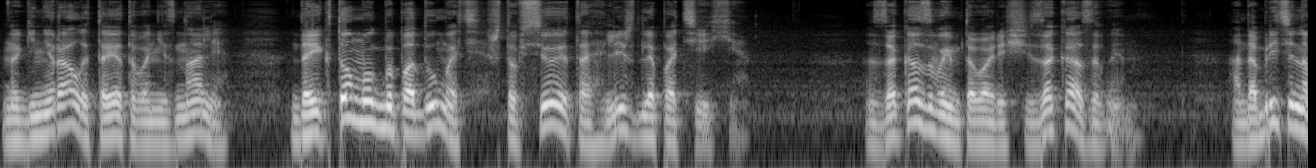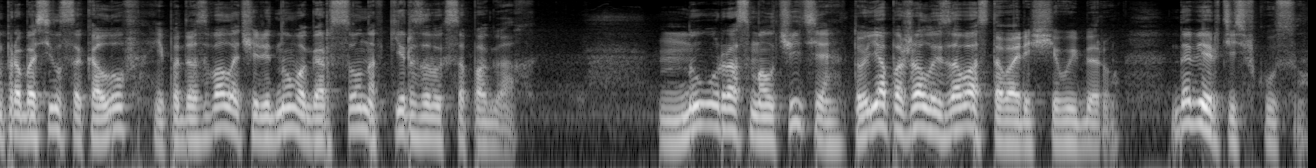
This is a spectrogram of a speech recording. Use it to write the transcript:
Но генералы-то этого не знали. Да и кто мог бы подумать, что все это лишь для потехи. «Заказываем, товарищи, заказываем», Одобрительно пробасил Соколов и подозвал очередного гарсона в кирзовых сапогах. «Ну, раз молчите, то я, пожалуй, за вас, товарищи, выберу. Доверьтесь вкусу».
